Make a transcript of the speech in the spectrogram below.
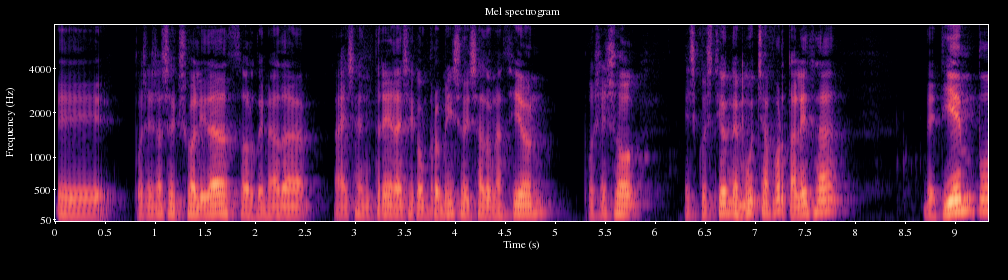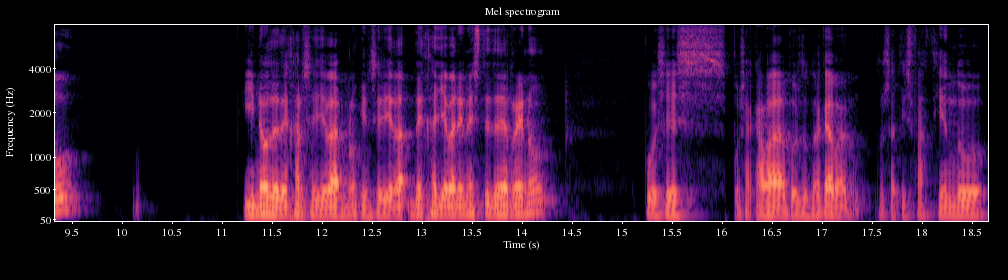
eh, pues esa sexualidad ordenada a esa entrega, ese compromiso, esa donación, pues eso es cuestión de mucha fortaleza, de tiempo, y no de dejarse llevar, ¿no? Quien se deja llevar en este terreno, pues es, pues acaba, pues donde acaba. Pues satisfaciendo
